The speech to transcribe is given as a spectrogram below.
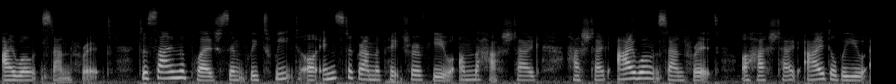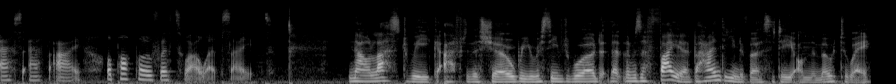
I won't stand for it. To sign the pledge, simply tweet or Instagram a picture of you on the hashtag, hashtag I won't stand for it or hashtag IWSFI or pop over to our website. Now, last week after the show, we received word that there was a fire behind the university on the motorway.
